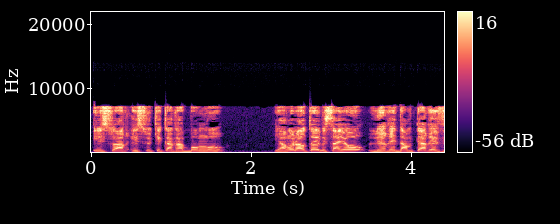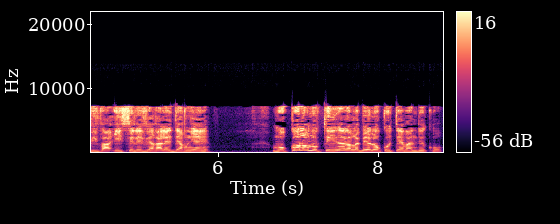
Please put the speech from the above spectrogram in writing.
histoire esuki kaka bongo yango na toyebisa yo le rédempteur est vivant il se levera le dernier mokolo mokili nani alobi eloko te bandeko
